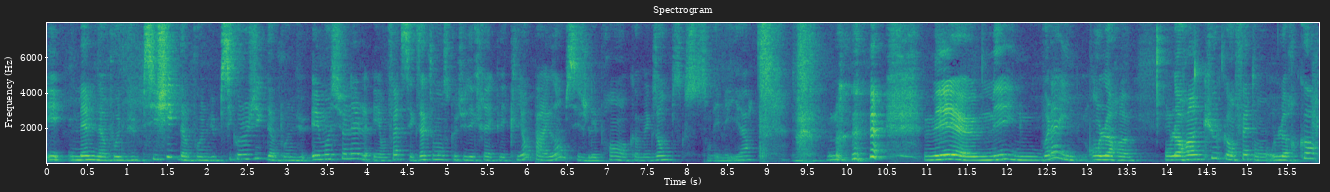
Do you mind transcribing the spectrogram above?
et même d'un point de vue psychique, d'un point de vue psychologique, d'un point de vue émotionnel. Et en fait, c'est exactement ce que tu décris avec les clients, par exemple, si je les prends comme exemple, parce que ce sont les meilleurs. mais euh, mais ils nous, voilà, on, leur, on leur inculque, en fait, on, leur corps,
